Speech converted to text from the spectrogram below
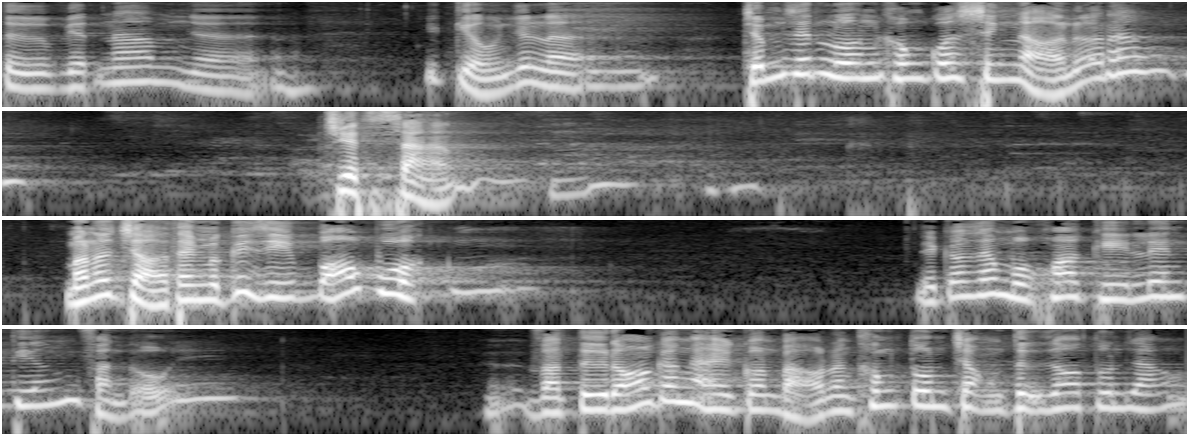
từ Việt Nam nhờ. Cái kiểu như là chấm dứt luôn, không có sinh nở nữa đó. Triệt sản. Mà nó trở thành một cái gì bó buộc. Thì các giám mục Hoa Kỳ lên tiếng phản đối. Và từ đó các ngài còn bảo rằng không tôn trọng tự do tôn giáo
